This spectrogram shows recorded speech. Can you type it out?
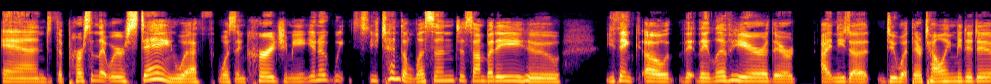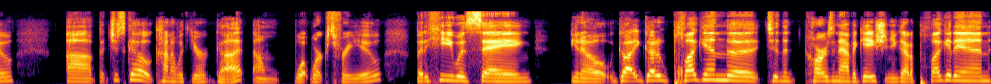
And the person that we were staying with was encouraging me. You know, we, you tend to listen to somebody who you think, oh, they, they live here. They're I need to do what they're telling me to do. Uh, but just go kind of with your gut on what works for you. But he was saying, you know, got you got to plug in the to the car's navigation. You got to plug it in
